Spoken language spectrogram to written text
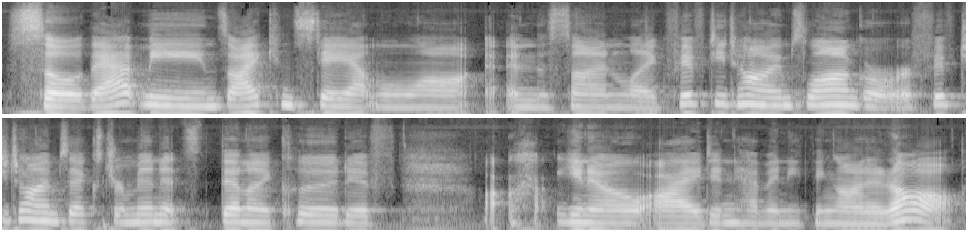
so that means I can stay out in the, in the sun like 50 times longer or 50 times extra minutes than I could if, uh, you know, I didn't have anything on at all.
